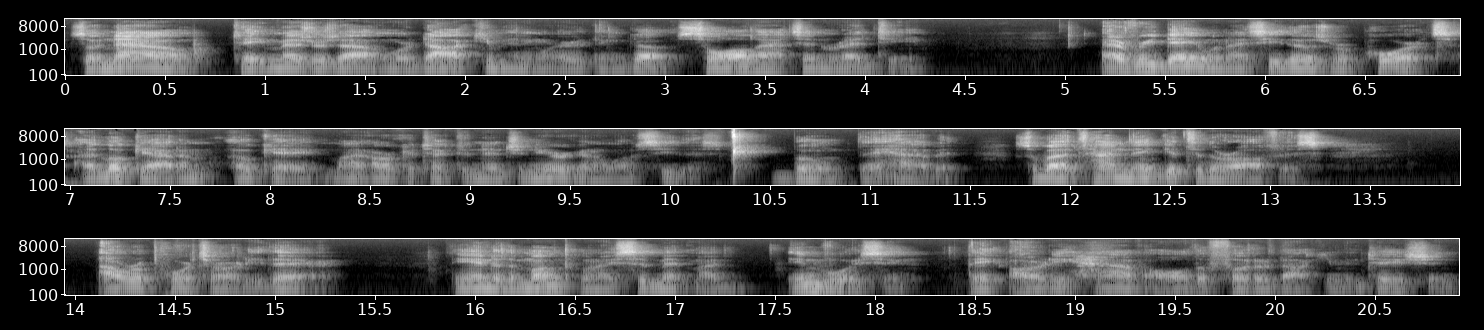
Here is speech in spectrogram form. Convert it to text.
So now tape measures out and we're documenting where everything goes. So all that's in red team. Every day when I see those reports, I look at them. Okay, my architect and engineer are going to want to see this. Boom, they have it. So by the time they get to their office, our report's are already there. The end of the month, when I submit my invoicing, they already have all the photo documentation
